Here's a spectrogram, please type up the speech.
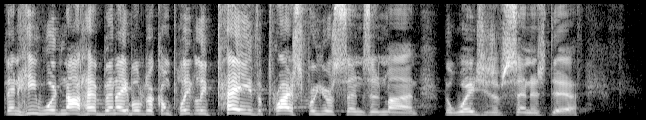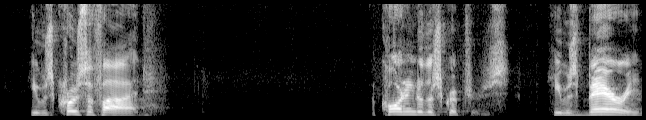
then he would not have been able to completely pay the price for your sins and mine. The wages of sin is death. He was crucified according to the scriptures. He was buried,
